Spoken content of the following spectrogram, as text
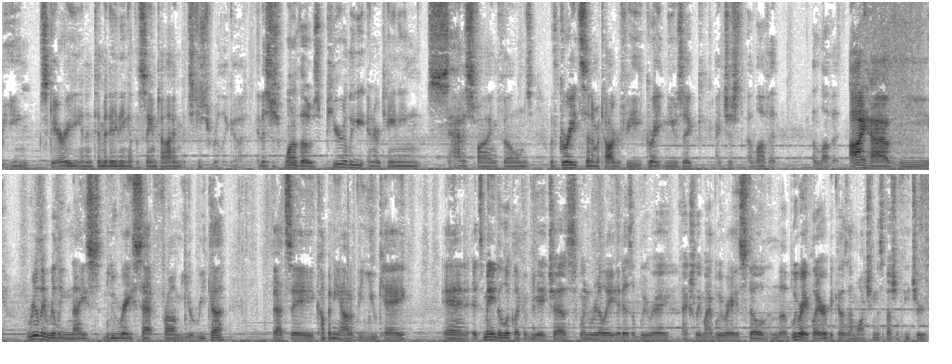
being scary and intimidating at the same time. It's just really good. It is just one of those purely entertaining, satisfying films with great cinematography, great music. I just, I love it. I love it. I have the really, really nice Blu-ray set from Eureka. That's a company out of the UK. And it's made to look like a VHS when really it is a Blu-ray. Actually, my Blu-ray is still in the Blu-ray player because I'm watching the special features.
